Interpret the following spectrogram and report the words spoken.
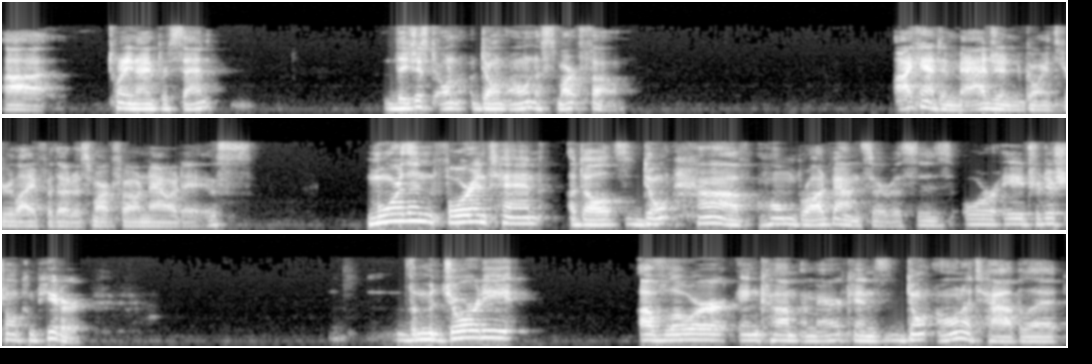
uh, 29%, they just don't don't own a smartphone. I can't imagine going through life without a smartphone nowadays. More than 4 in 10 adults don't have home broadband services or a traditional computer the majority of lower income Americans don't own a tablet.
